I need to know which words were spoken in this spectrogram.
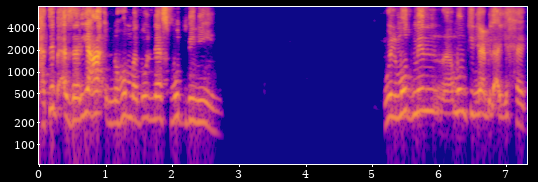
هتبقى ذريعة إن هم دول ناس مدمنين. والمدمن ممكن يعمل أي حاجة.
